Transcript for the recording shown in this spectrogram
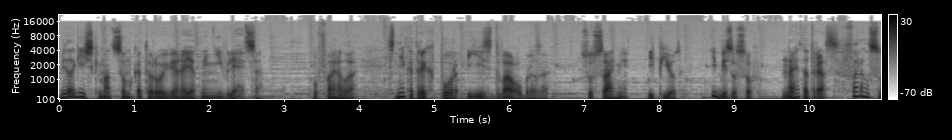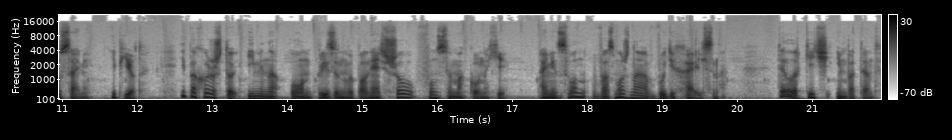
биологическим отцом которого, вероятно, не является. У Фаррелла с некоторых пор есть два образа – с усами и пьет, и без усов. На этот раз Фаррелл с усами и пьет. И похоже, что именно он призван выполнять шоу функцию МакКонахи, а Винс Вон, возможно, Вуди Харрельсона. Тейлор Кич – импотент.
